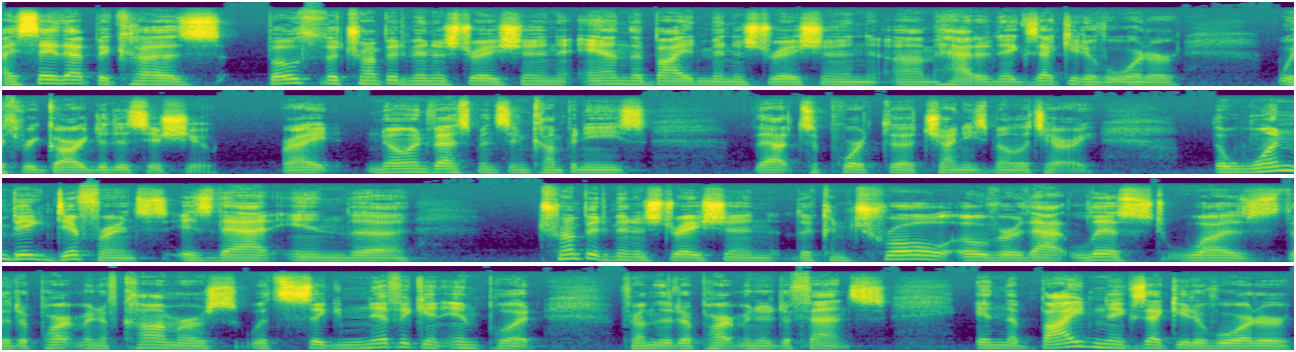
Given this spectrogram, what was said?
I say that because both the Trump administration and the Biden administration um, had an executive order with regard to this issue right? No investments in companies that support the Chinese military. The one big difference is that in the Trump administration, the control over that list was the Department of Commerce with significant input from the Department of Defense. In the Biden executive order,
